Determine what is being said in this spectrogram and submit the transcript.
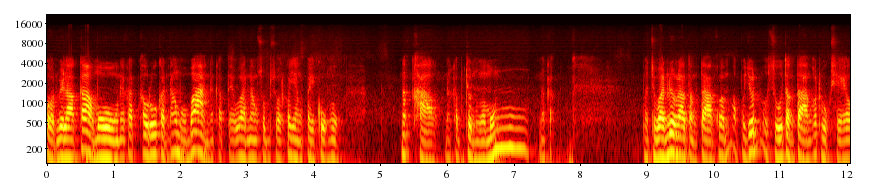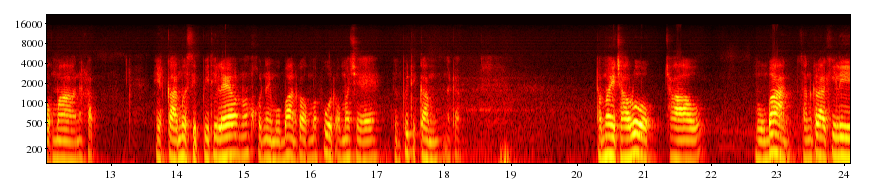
ก่อนเวลาเก้าโมงนะครับเขารู้กันทั้งหมู่บ้านนะครับ แต่ว่านางสมสวดก็ยังไปโกหกนักข่าวนะครับ จนหัวมุนนะครับ ปัจจุบันเรื่องราวต่างๆ ความอัปยศอสูรต่างๆ ก็ถูกแชร์ออกมานะครับ เหตุการณ์เมื่อสิบปีที่แล้วเนาะคนในหมู่บ้านก็ออกมาพูดออกมาแชร์ถึงพฤติกรรมนะครับทำให้ชาวโลกชาวหมู่บ้าน สันกราคีรี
